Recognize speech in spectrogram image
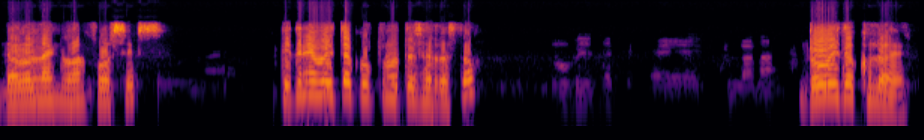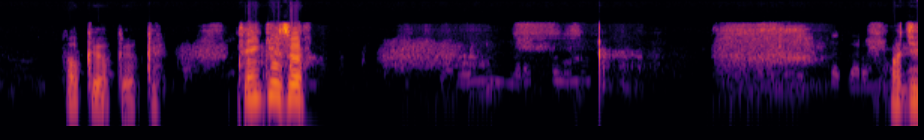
double nine one four six कितने बजे तक ओपन होते सर दोस्तों? ना दो बजे तक खुला है okay okay okay thank you sir ਹਾਂਜੀ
